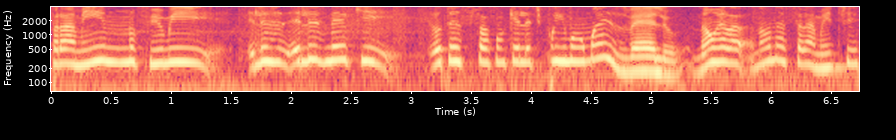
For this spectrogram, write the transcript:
pra mim, no filme, eles, eles meio que. Eu tenho a sensação que ele é tipo o irmão mais velho. Não, não necessariamente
